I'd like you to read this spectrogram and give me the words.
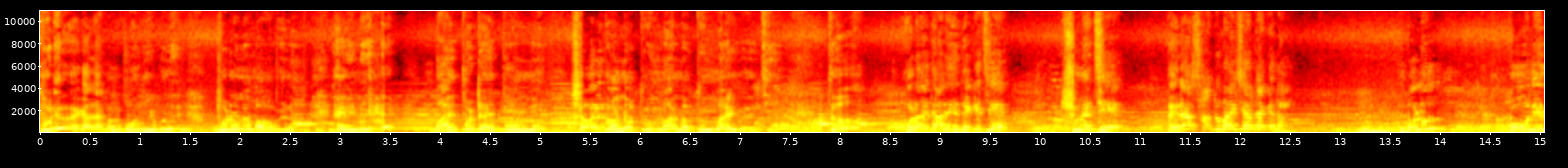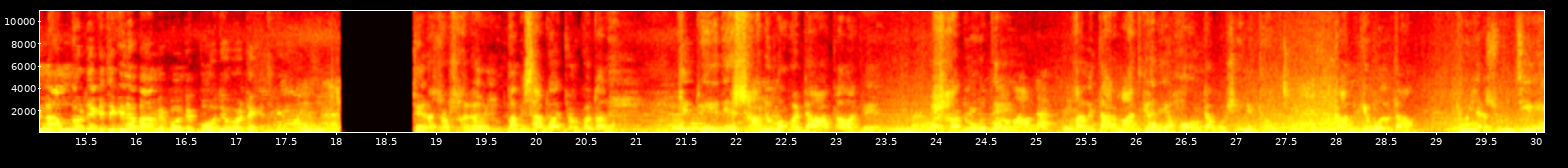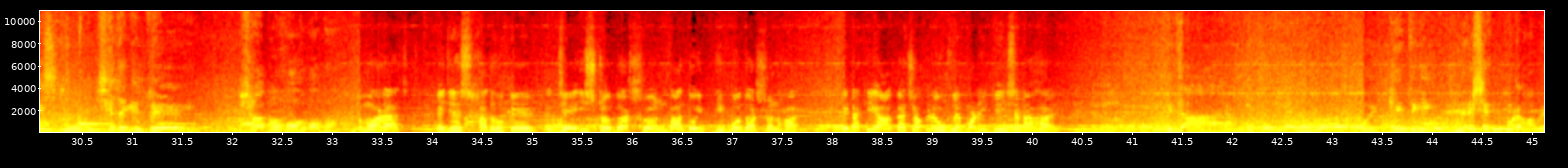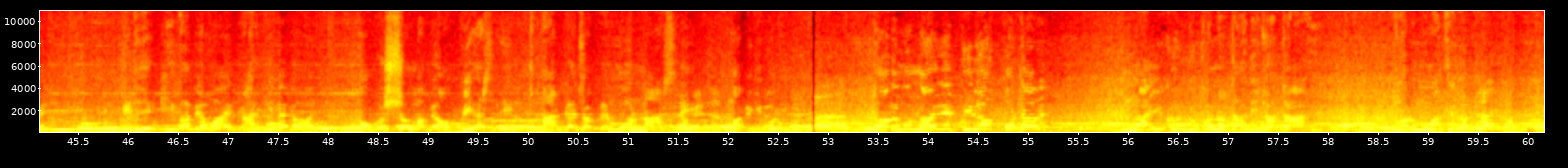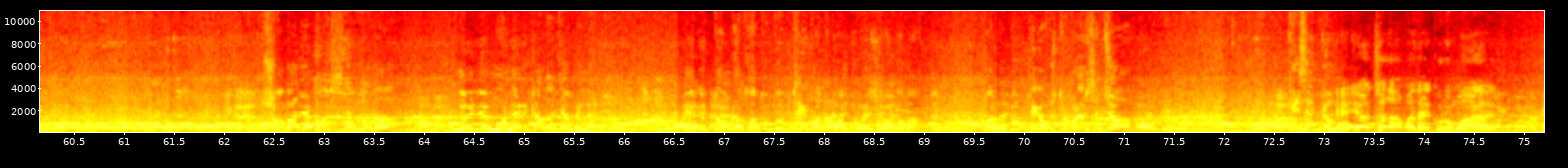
বুড়ি হয়ে গেল এখন বন্ধু বলে পুরনো মা হবে না। এই নিয়ে ভাইপো টাইপো অন্য সবাই তো নতুন মা, নতুন মাই হয়েছে। তো ওরা জানে, দেখেছে, শুনেছে। এরা সাধু ভাই দেখে না। বলুন, কোনদিন নাম ধরে ডেকেছে কিনা বা আমি কোনদিন বৌদি করে ডেকেছি কিনা? এরা সব সাধু। আমি সাধু আর যোগ্যতা নেই। কিন্তু এদের সাধু বাবা ডাক আমাকে সাধু হতে আমি তার মাঝখানে হওটা বসিয়ে নিতাম। কানকে বলতাম তুই যা শুনছিস সেটা কিন্তু এই সাধু হও বাবা। মহারাজ এই যে সাধকের যে ইষ্ট দর্শন বা দিব্য দর্শন হয় এটা কি আজ্ঞাচক্রে উঠলে পরেই কি সেটা হয়? এটা ঐক্য থেকে রেশন করে হবে। এটা যে কীভাবে হয় আর কীভাবে হয় অবশ্য ভাবে অবভিয়াসলি আজ্ঞা চক্রে মন না আসলে হবে কি করবে ধর্ম নয় তিলক কোথায়? নাইকো লুকোনো দাদি জটায়। ধর্ম আছে কোথায়? সবারে বাসতে ভালো, নইলে মনের কালো যাবে না। এই তোমরা কত দূর থেকে কত বলতে বাবা? কত দূর থেকে কষ্ট করে এসেছ? আমাদের গুরু মহারাজ।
